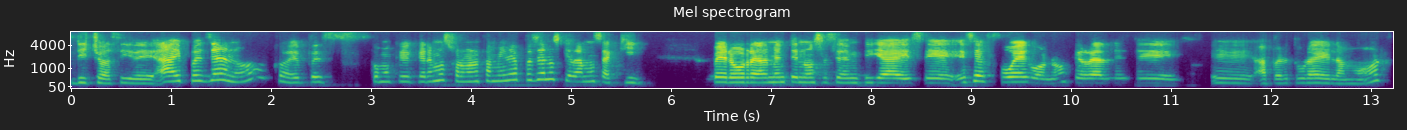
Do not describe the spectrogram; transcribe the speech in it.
dicho así de, ay, pues ya, ¿no? Pues como que queremos formar familia, pues ya nos quedamos aquí pero realmente no se sentía ese, ese fuego, ¿no? Que realmente eh, apertura el amor.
